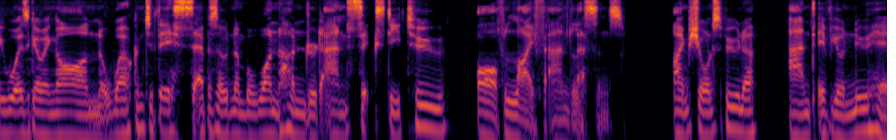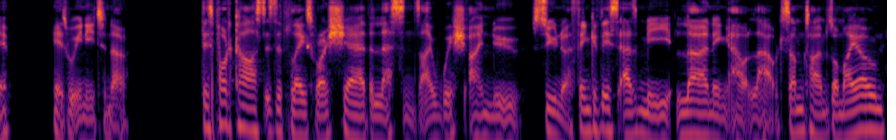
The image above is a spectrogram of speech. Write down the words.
Hey, what is going on? Welcome to this episode number 162 of Life and Lessons. I'm Sean Spooner, and if you're new here, here's what you need to know. This podcast is the place where I share the lessons I wish I knew sooner. Think of this as me learning out loud, sometimes on my own,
